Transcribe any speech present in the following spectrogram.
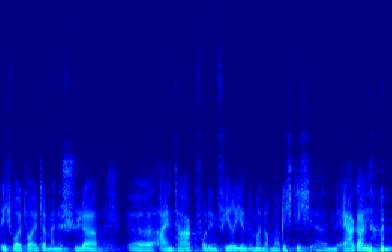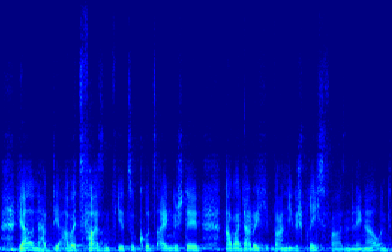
Ich wollte heute meine Schüler äh, einen Tag vor den Ferien immer noch mal richtig ähm, ärgern, ja, und habe die Arbeitsphasen viel zu kurz eingestellt. Aber dadurch waren die Gesprächsphasen länger und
